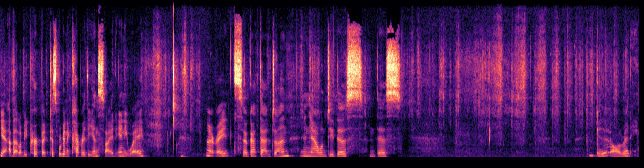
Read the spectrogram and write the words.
yeah, that'll be perfect because we're going to cover the inside anyway. All right, so got that done. And now we'll do this and this. Get it all ready.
